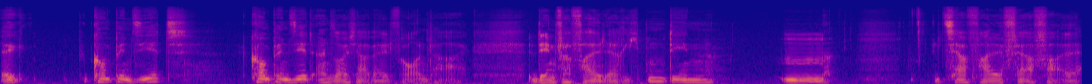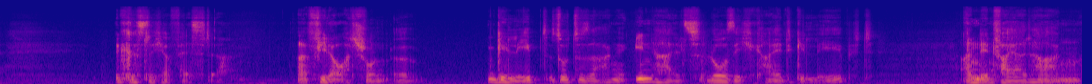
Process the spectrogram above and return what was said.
äh, kompensiert, kompensiert ein solcher Weltfrauentag den Verfall der Riten, den mh, hm, Zerfall, Verfall christlicher Feste. Äh, vielerorts schon äh, gelebt sozusagen, Inhaltslosigkeit gelebt an den Feiertagen.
